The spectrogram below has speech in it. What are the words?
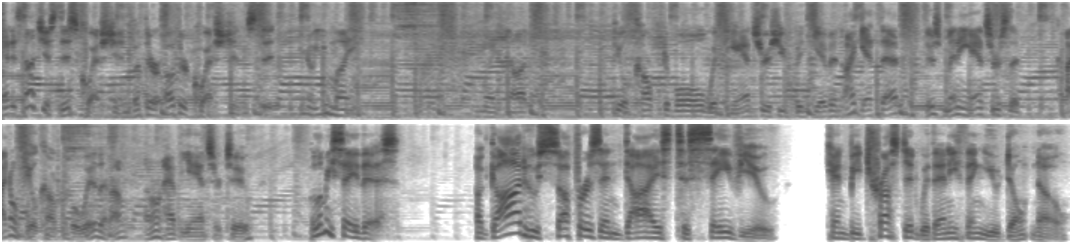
And it's not just this question, but there are other questions that you know you might you might not feel comfortable with the answers you've been given. I get that. There's many answers that I don't feel comfortable with and I don't, I don't have the answer to. But let me say this. A God who suffers and dies to save you can be trusted with anything you don't know.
